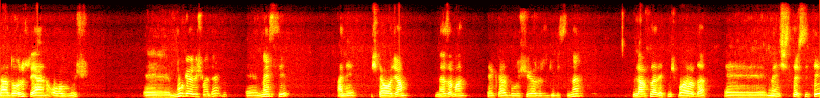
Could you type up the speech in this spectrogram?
Daha doğrusu yani olmuş. E, bu görüşmede e, Messi hani işte hocam ne zaman tekrar buluşuyoruz gibisinden laflar etmiş. Bu arada e, Manchester City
